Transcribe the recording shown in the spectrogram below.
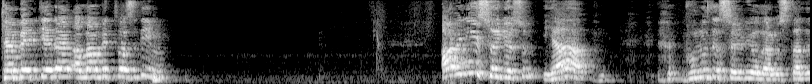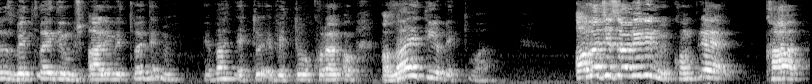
Tebbet diye Allah'ın bedduası değil mi? Abi niye söylüyorsun? Ya bunu da söylüyorlar. Ustadınız beddua ediyormuş. Alim beddua eder mi? E bak beddua, e beddua Kur'an Allah ediyor beddua. Allah ceza verir mi? Komple ka,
